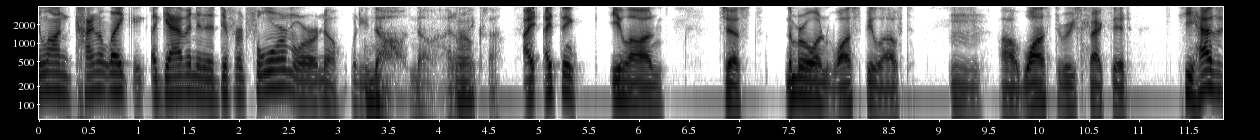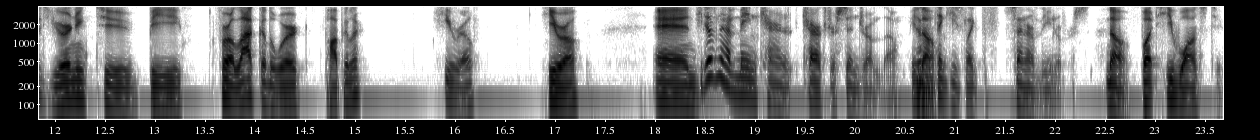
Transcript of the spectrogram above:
Elon kind of like a Gavin in a different form, or no? What do you think? No, no, I don't think so. I, I think Elon just, number one, wants to be loved, uh, wants to be respected. He has this yearning to be, for a lack of the word, popular, Hero. hero. And He doesn't have main char- character syndrome, though. He doesn't No. think he's like the f- center of the universe. No, but he wants to.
